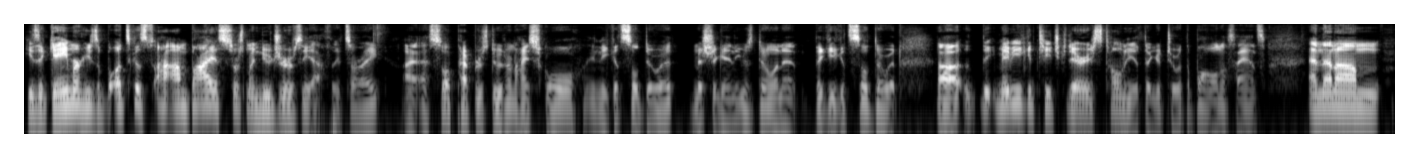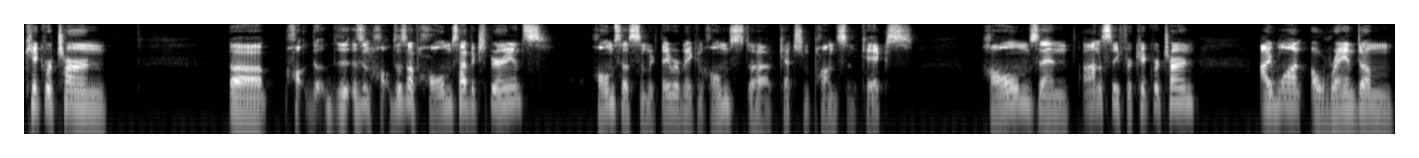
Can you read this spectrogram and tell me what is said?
He's a gamer. He's a it's because I'm biased towards my New Jersey athletes. All right, I, I saw Peppers do it in high school, and he could still do it. Michigan, he was doing it. think he could still do it. Uh, th- maybe he could teach Kadarius Toney a thing or two with the ball in his hands, and then um kick return. Uh, isn't doesn't Holmes have experience? Holmes has some. They were making Holmes uh, catch some punts and kicks. Holmes and honestly, for kick return, I want a random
